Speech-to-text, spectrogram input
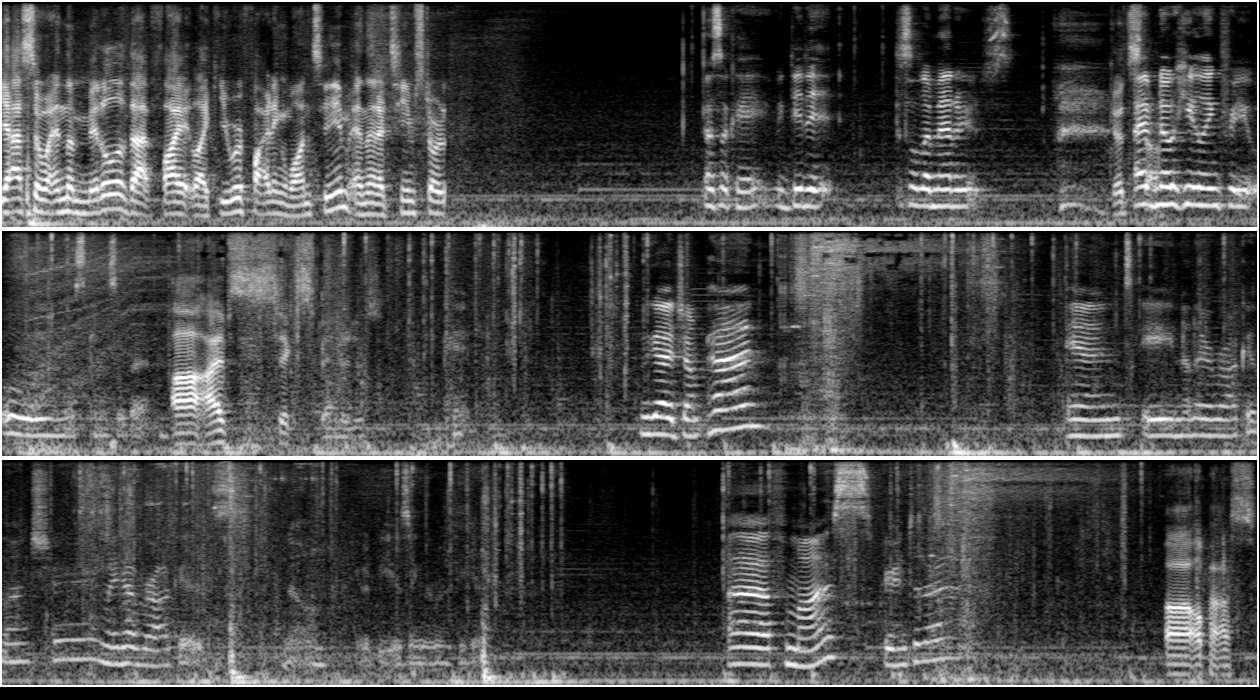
Yeah, so in the middle of that fight, like you were fighting one team, and then a team started. That's okay. We did it. That's all that matters. Good stuff. I have no healing for you. Oh, almost canceled that. Uh, I have six bandages. Okay. We got a jump pad. And another rocket launcher. Might have rockets. No, I'm gonna be using them if you get. Uh, FAMAS, if you're into that. Uh, I'll pass.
